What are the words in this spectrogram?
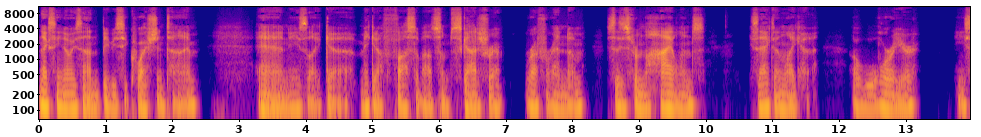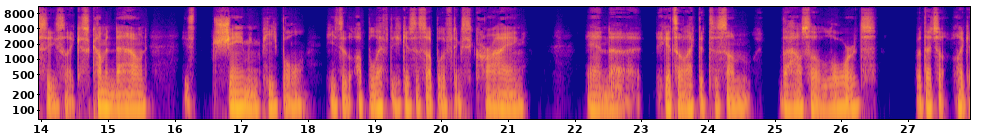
Next thing you know, he's on BBC Question Time, and he's like uh, making a fuss about some Scottish re- referendum. Says he's from the Highlands. He's acting like a, a warrior. He sees like he's coming down. He's shaming people. He's uplifting. He gives this uplifting crying, and uh, he gets elected to some the House of Lords. But that's like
